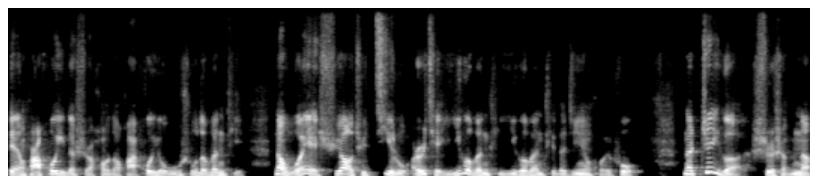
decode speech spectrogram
电话会议的时候的话，会有无数的问题，那我也需要去记录，而且一个问题一个问题的进行回复。那这个是什么呢？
